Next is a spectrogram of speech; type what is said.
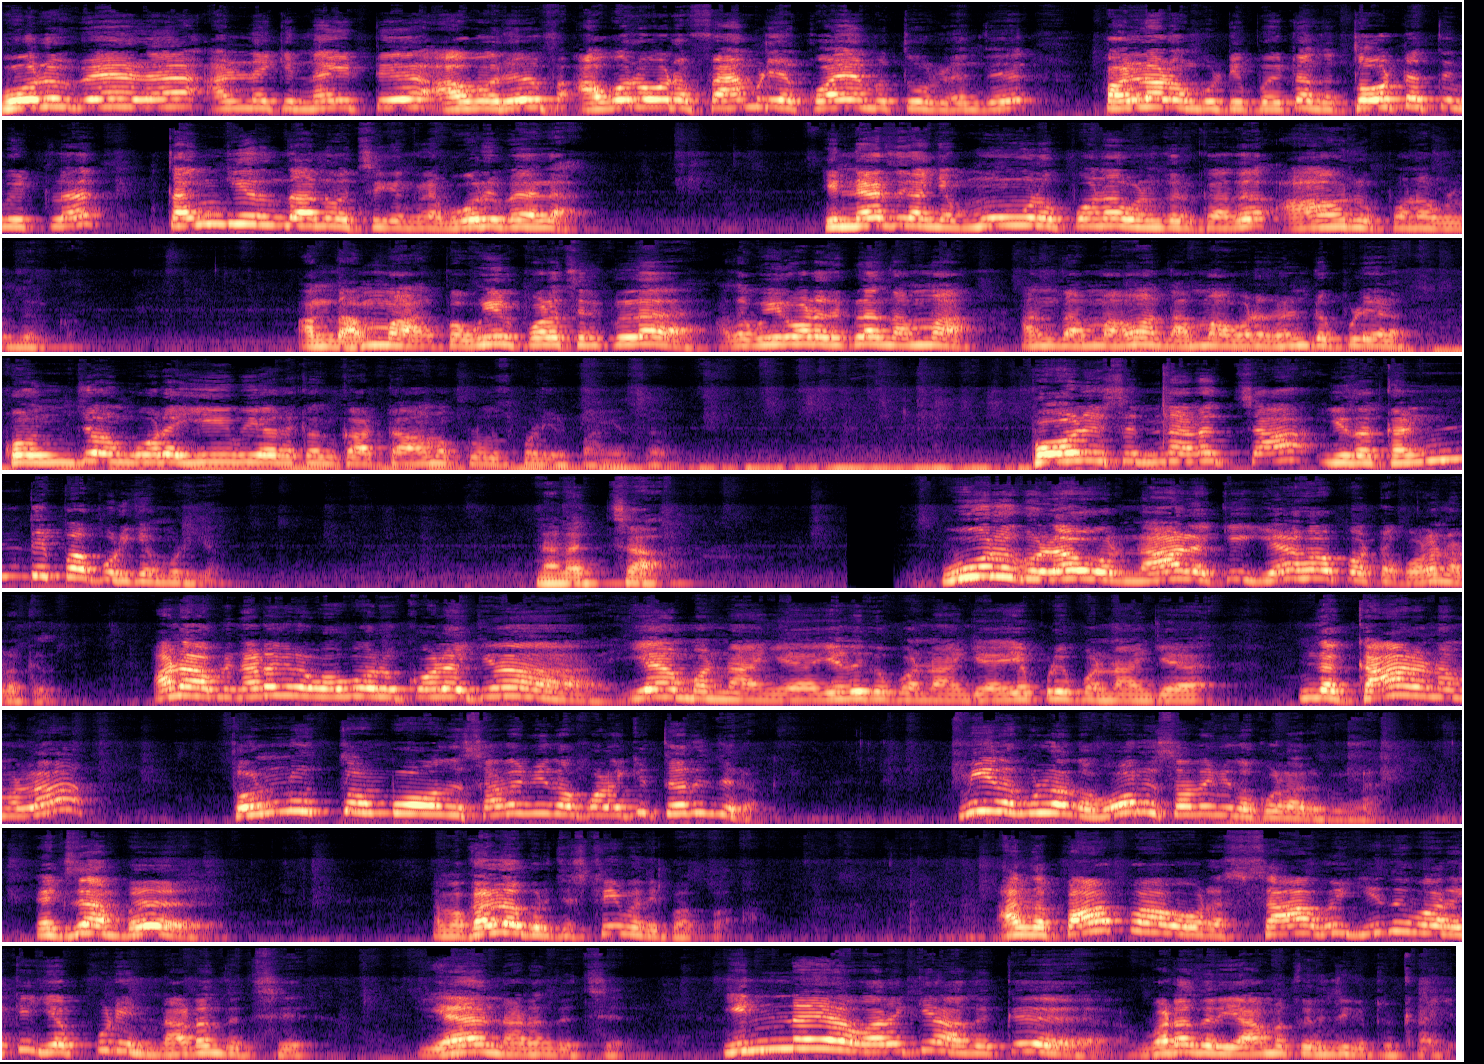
ஒருவேளை அன்னைக்கு நைட்டு அவர் அவரோட ஃபேமிலியை கோயம்புத்தூர்லேருந்து பல்லடம் கூட்டி போயிட்டு அந்த தோட்டத்து வீட்டில் தங்கியிருந்தான்னு வச்சுக்கோங்களேன் ஒருவேளை. இந்நேரத்துக்கு அங்கே மூணு புனை விழுந்திருக்காது ஆறு புனை விழுந்திருக்கும். அந்த அம்மா இப்போ உயிர் பொழைச்சிருக்குல்ல அந்த உயிரோடு இருக்குல்ல அந்த அம்மா அந்த அம்மாவும் அந்த அம்மாவோட ரெண்டு பிள்ளைகளும். கொஞ்சம் கூட ஈவியரக்கம் காட்டாமல் க்ளோஸ் பண்ணியிருப்பாங்க சார் போலீஸ் நினைச்சா இதை கண்டிப்பா பிடிக்க முடியும். நினைச்சா. ஊருக்குள்ள ஒரு நாளைக்கு ஏகப்பட்ட கொலை நடக்குது. ஆனால் அப்படி நடக்கிற ஒவ்வொரு கொலைக்கும் ஏன் பண்ணாங்க எதுக்கு பண்ணாங்க எப்படி பண்ணாங்க? இந்த காரணமெல்லாம் தொண்ணூத்தொம்பது சதவீத கொலைக்கு தெரிஞ்சிடும். மீதமுள்ள அந்த ஒரு சதவீத கொலை இருக்குல்ல. எக்ஸாம்பிள் நம்ம கள்ளக்குறிச்சி ஸ்ரீமதி பாப்பா. அந்த பாப்பாவோட சாவு இது வரைக்கும் எப்படி நடந்துச்சு? ஏன் நடந்துச்சு? இன்னைய வரைக்கும் அதுக்கு விட தெரியாமல் தெரிஞ்சுக்கிட்டு இருக்காங்க.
